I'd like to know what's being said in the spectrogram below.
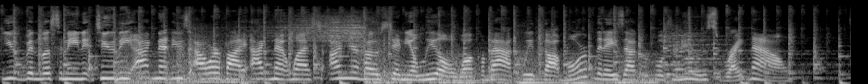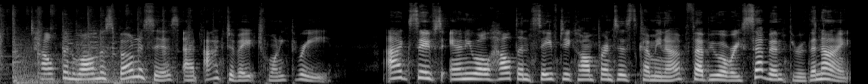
You've been listening to the AgNet News Hour by AgNet West. I'm your host, Danielle Leal. Welcome back. We've got more of the day's agriculture news right now. Health and wellness bonuses at Activate 23. AgSafe's annual Health and Safety Conference is coming up February 7th through the 9th.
